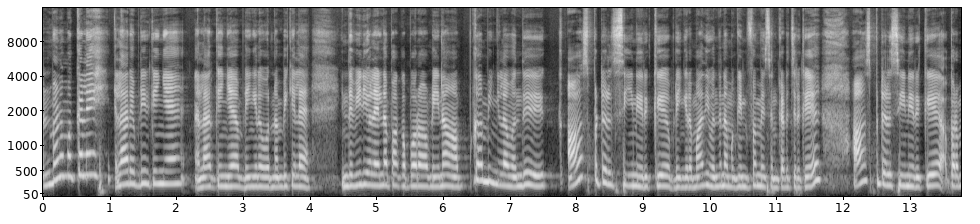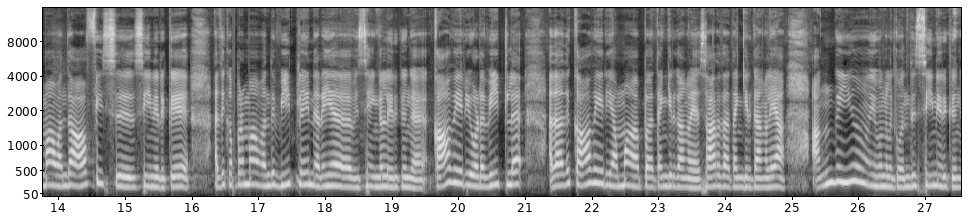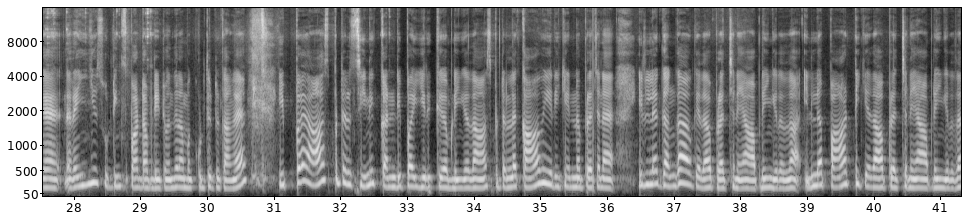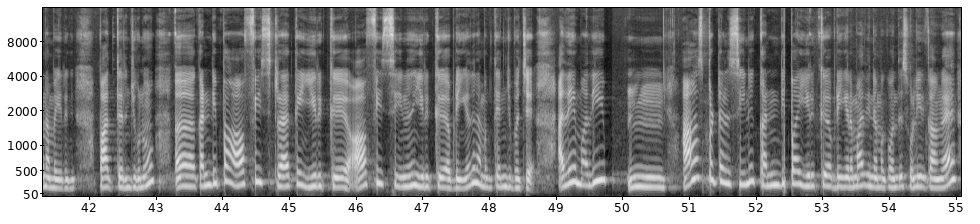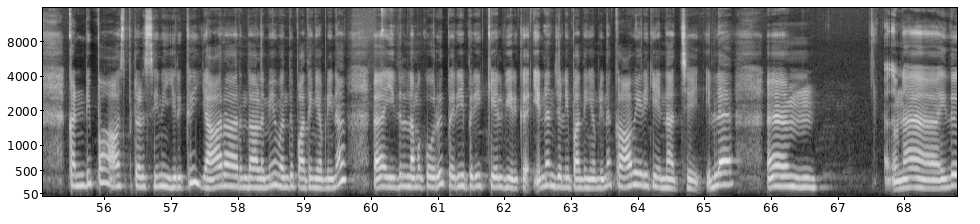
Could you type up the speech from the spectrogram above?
அன்பான மக்களே எல்லாரும் எப்படி இருக்கீங்க? நல்லா இருக்கீங்க அப்படிங்கிற ஒரு நம்பிக்கையில் இந்த வீடியோவில் என்ன பார்க்க போகிறோம் அப்படின்னா அப்கமிங்கில் வந்து ஹாஸ்பிட்டல் சீன் இருக்குது அப்படிங்கிற மாதிரி வந்து நமக்கு இன்ஃபர்மேஷன் கிடச்சிருக்கு. ஹாஸ்பிட்டல் சீன் இருக்குது அப்புறமா வந்து ஆஃபீஸ் சீன் இருக்குது அதுக்கப்புறமா வந்து வீட்டிலே நிறைய விஷயங்கள் இருக்குங்க. காவேரியோட வீட்டில் அதாவது காவேரி அம்மா இப்போ தங்கியிருக்காங்க இல்லையா சாரதா தங்கியிருக்காங்க இல்லையா அங்கேயும் இவங்களுக்கு வந்து சீன் இருக்குங்க. நிறைய ஷூட்டிங் ஸ்பாட் அப்டேட் வந்து நமக்கு கொடுத்துட்ருக்காங்க இப்போ ஹாஸ்பிட்டல் சீனு கண்டிப்பாக இருக்குது அப்படிங்கிறது ஹாஸ்பிட்டல் ஹாஸ்பிட்டலில் காவேரிக்கு என்ன பிரச்சனை? இல்லை கங்காவுக்கு ஏதாவது பிரச்சனையா? அப்படிங்கிறது தான். இல்லை பாட்டிக்கு ஏதாவது பிரச்சனையா? அப்படிங்கிறத நம்ம இரு பார்த்து தெரிஞ்சுக்கணும். கண்டிப்பாக ஆஃபீஸ் ட்ராக்கு இருக்குது ஆஃபீஸ் இருக்குது அப்படிங்கிறது நமக்கு தெரிஞ்சு போச்சு. அதே மாதிரி ஹாஸ்பிட்டல் சீனு கண்டிப்பாக இருக்குது அப்படிங்கிற மாதிரி நமக்கு வந்து சொல்லியிருக்காங்க. கண்டிப்பாக ஹாஸ்பிட்டல் சீனு இருக்குது யாராக இருந்தாலுமே வந்து பார்த்தீங்க அப்படின்னா இதில் நமக்கு ஒரு பெரிய பெரிய கேள்வி இருக்குது என்னன்னு சொல்லி பார்த்தீங்க அப்படின்னா காவேரிக்கு என்னாச்சு? இல்லை நான் இது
